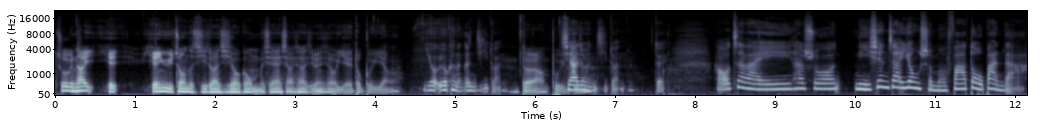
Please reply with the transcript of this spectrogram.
说不定他也言语中的极端气候跟我们现在想象极端气候也都不一样啊。有有可能更极端，对啊，不，现在就很极端了。对，好，再来，他说你现在用什么发豆瓣的啊？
